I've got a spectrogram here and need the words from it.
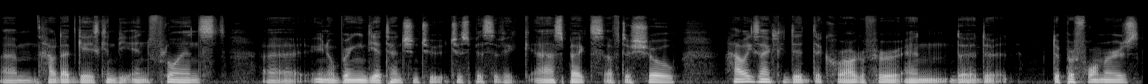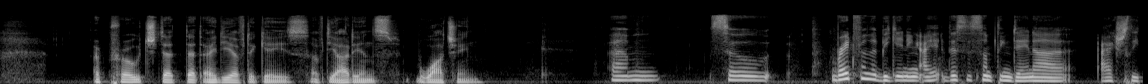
um, how that gaze can be influenced, uh, you know, bringing the attention to to specific aspects of the show how exactly did the choreographer and the the, the performers approach that that idea of the gaze of the audience watching? Um, so right from the beginning, I this is something Dana actually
